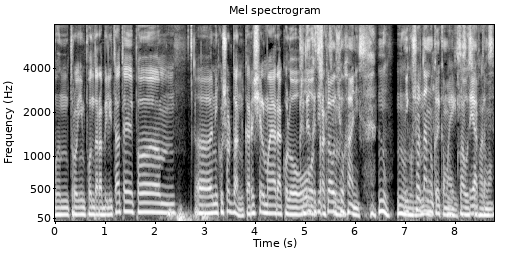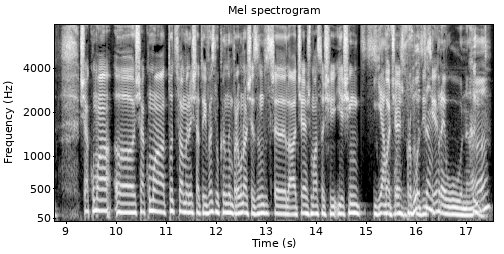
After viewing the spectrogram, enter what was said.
într-o imponderabilitate pe uh, Nicu Șordan, care și el mai are acolo Credeam o că zici tracțiune. Claus Iohannis. Nu, nu. Nicu nu, Șordan nu, nu cred că mai există, Claus iartă-mă. Iohannis. Și acum, uh, și acum toți oamenii ăștia, tu îi vezi lucrând împreună, așezându-se la aceeași masă și ieșind I-am cu aceeași văzut propoziție? împreună Când?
